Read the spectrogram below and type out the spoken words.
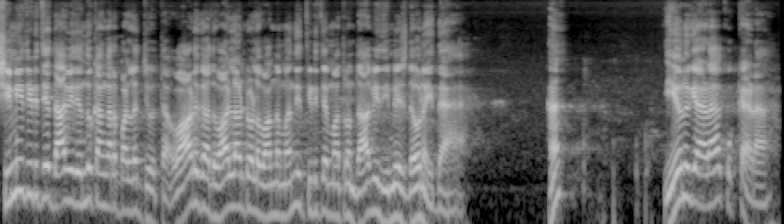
షిమి తిడితే దావీది ఎందుకు కంగారు పడలేదు చెబుతా. వాడు కాదు వాళ్ళంటి వాళ్ళు వంద మంది తిడితే మాత్రం దావీది ఇమేజ్ డౌన్ అయిద్దా? ఏనుగాడా కుక్కాడా?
